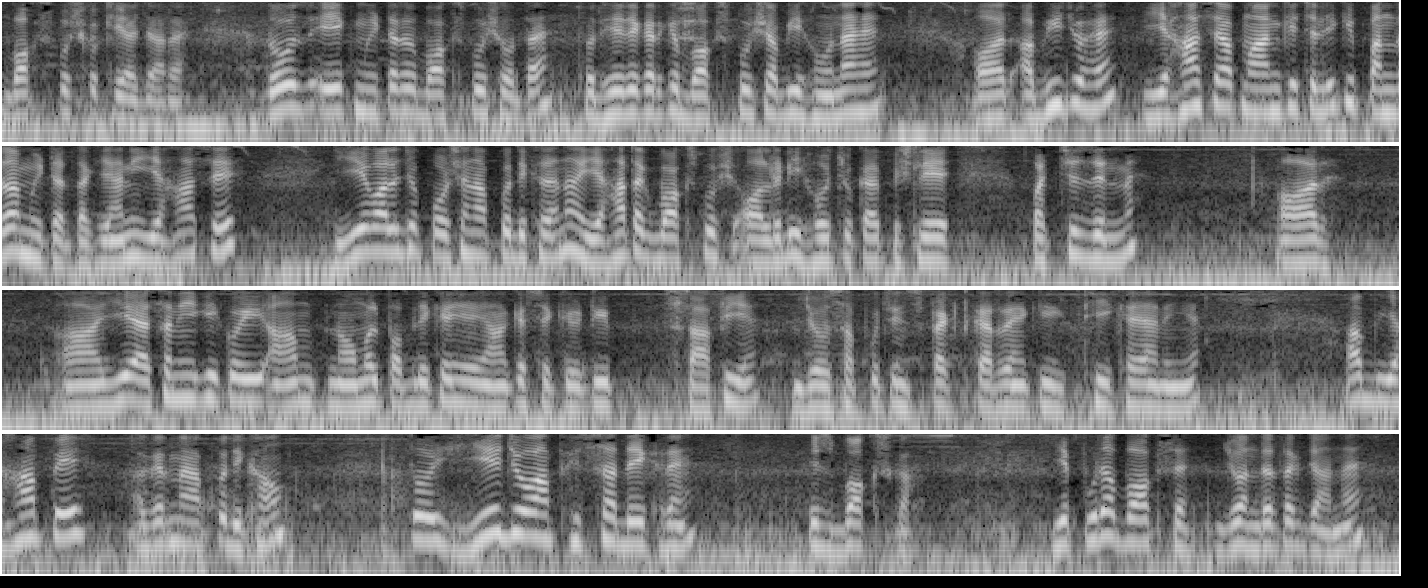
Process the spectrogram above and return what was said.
बॉक्स पुश को किया जा रहा है। रोज़ एक मीटर बॉक्स पुश होता है तो धीरे करके बॉक्स पुश अभी होना है और अभी जो है, यहाँ से आप मान के चलिए कि पंद्रह मीटर तक, यानी यहाँ से ये वाला जो पोर्शन आपको दिख रहा है ना, यहाँ तक बॉक्स पुश ऑलरेडी हो चुका है पिछले पच्चीस दिन में और आ, ये ऐसा नहीं है कि कोई आम नॉर्मल पब्लिक है ये यहाँ के सिक्योरिटी स्टाफ ही हैं जो सब कुछ इंस्पेक्ट कर रहे हैं कि ठीक है या नहीं है। अब यहाँ पे अगर मैं आपको दिखाऊँ तो ये जो आप हिस्सा देख रहे हैं इस बॉक्स का ये पूरा बॉक्स है जो अंदर तक जाना है।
